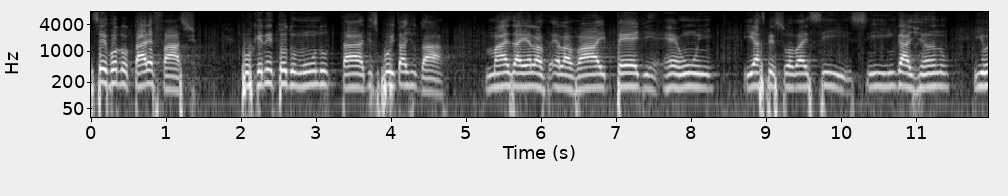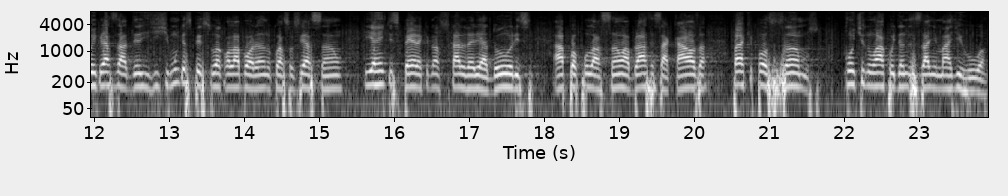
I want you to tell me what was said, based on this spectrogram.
ser voluntário é fácil, porque nem todo mundo está disposto a ajudar. Mas aí ela, ela vai, pede, reúne, e as pessoas vão se, se engajando. E hoje, graças a Deus, existe muitas pessoas colaborando com a associação. E a gente espera que nossos caros vereadores, a população abrace essa causa para que possamos continuar cuidando desses animais de rua.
